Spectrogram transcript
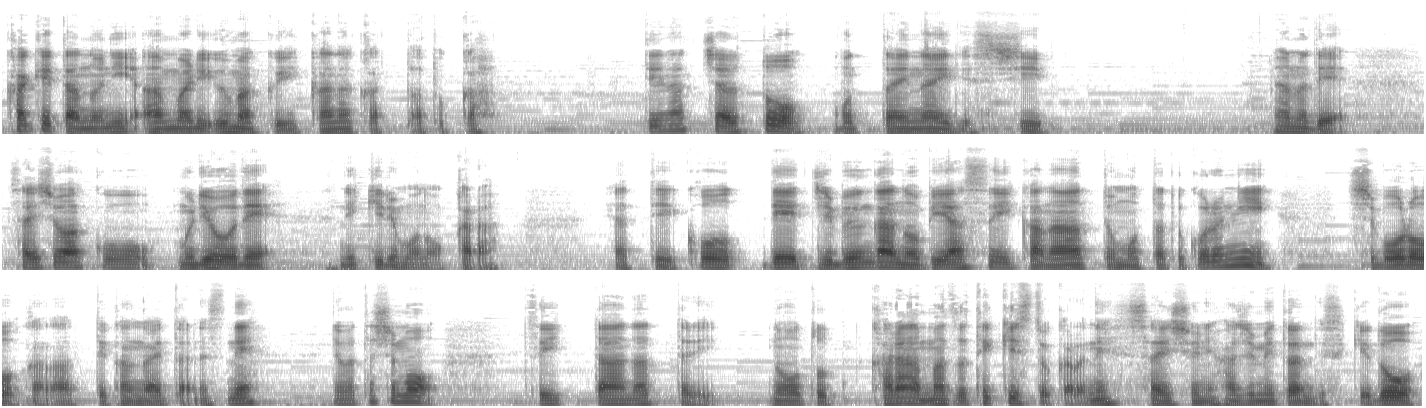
かけたのにあんまりうまくいかなかったとかってなっちゃうともったいないですしなので最初はこう無料でできるものからやっていこうで自分が伸びやすいかなって思ったところに絞ろうかなって考えたんですね。で私も Twitter だったりノートからまずテキストからね最初に始めたんですけど、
